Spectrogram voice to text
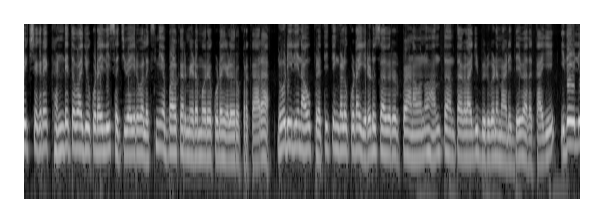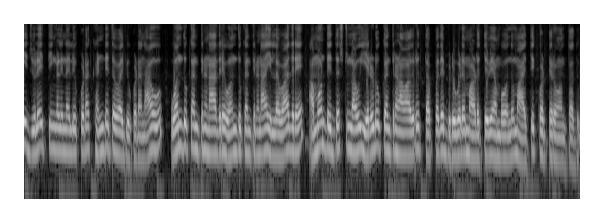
ವೀಕ್ಷಕರೇ, ಖಂಡಿತವಾಗಿಯೂ ಕೂಡ ಇಲ್ಲಿ ಸಚಿವೆಯಾಗಿರುವ ಲಕ್ಷ್ಮಿ ಹೆಬ್ಬಾಳ್ಕರ್ ಮೇಡಮ್ ಅವರೇ ಕೂಡ ಹೇಳಿರೋ ಪ್ರಕಾರ ನೋಡಿ ಇಲ್ಲಿ ನಾವು ಪ್ರತಿ ತಿಂಗಳು ಕೂಡ ಎರಡು ಸಾವಿರ ರೂಪಾಯಿ ಹಣವನ್ನು ಹಂತ ಹಂತಗಳಾಗಿ ಬಿಡುಗಡೆ ಮಾಡಿದ್ದೇವೆ. ಅದಕ್ಕಾಗಿ ಇದೇ ಇಲ್ಲಿ ಜುಲೈ ತಿಂಗಳಿನಲ್ಲಿ ಕೂಡ ಖಂಡಿತವಾಗಿಯೂ ಕೂಡ ನಾವು ಒಂದು ಕಂತಿನ ಹಣ ಆದ್ರೆ ಒಂದು ಕಂತಿನ ಇಲ್ಲವಾದ್ರೆ ಅಮೌಂಟ್ ಇದ್ದಷ್ಟು ನಾವು ಎರಡು ಕಂತಿನ ಹಣವಾದರೂ ತಪ್ಪದೆ ಬಿಡುಗಡೆ ಮಾಡುತ್ತೇವೆ ಎಂಬ ಒಂದು ಮಾಹಿತಿ ಕೊಟ್ಟಿರುವಂತದ್ದು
